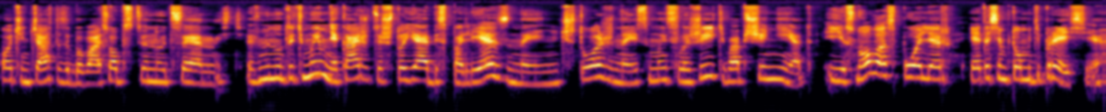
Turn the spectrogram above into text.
очень часто забываю собственную ценность. В минуты тьмы мне кажется, что я бесполезна и ничтожна, и смысла жить вообще нет. И снова спойлер, это симптомы депрессии.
